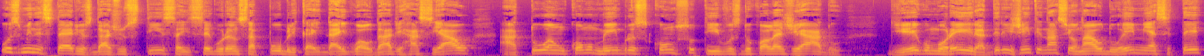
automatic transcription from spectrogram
os Ministérios da Justiça e Segurança Pública e da Igualdade Racial atuam como membros consultivos do colegiado. Diego Moreira, dirigente nacional do MST,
